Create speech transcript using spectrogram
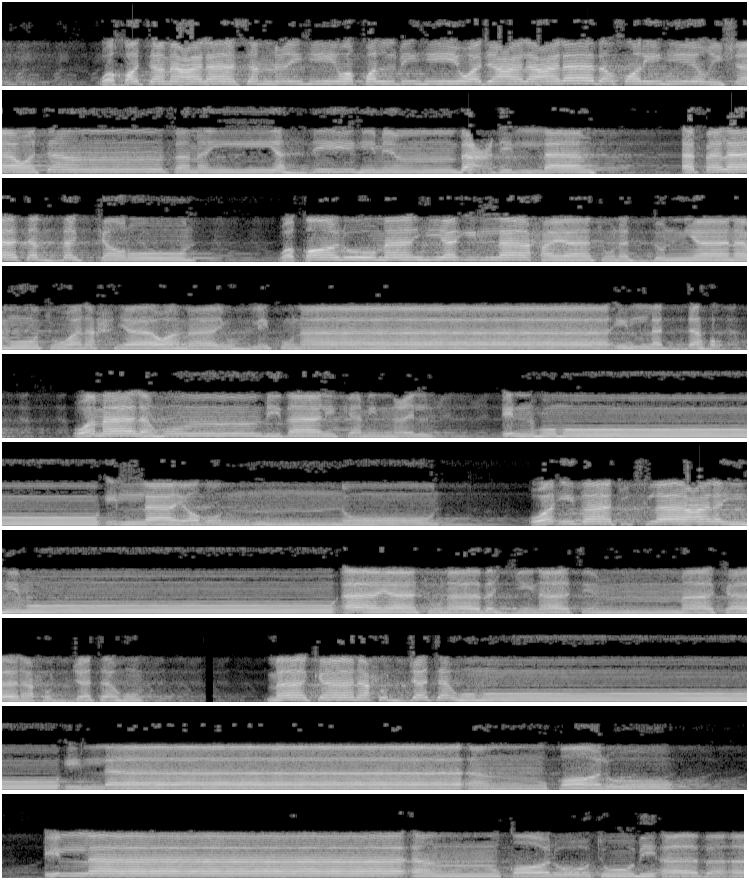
وختم على سمعه وقلبه وجعل على بصره غشاوة فمن يهديه من بعد الله أفلا تذكرون وقالوا ما هي إلا حياتنا الدنيا نموت ونحيا وما يهلكنا إلا الدهر وما لهم بذلك من علم إن هم إلا يظنون وإذا تتلى عليهم آياتنا بينات ما كان حجتهم ما كان حجتهم إلا أن قالوا إلا أن قالوا تو بآبائنا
